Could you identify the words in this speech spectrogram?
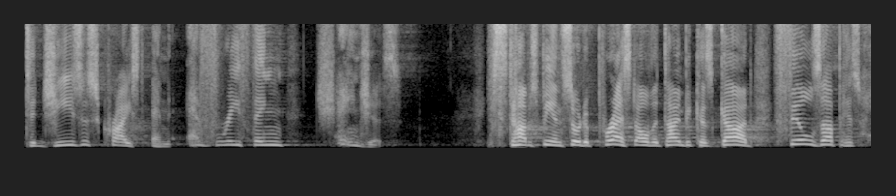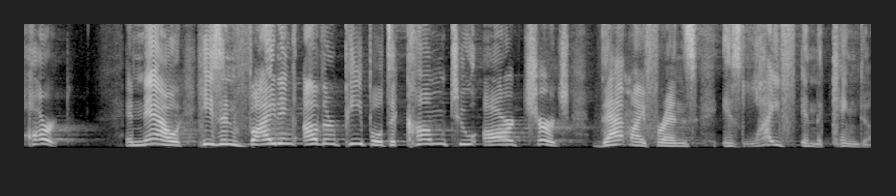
to Jesus Christ and everything changes. He stops being so depressed all the time because God fills up his heart. And now he's inviting other people to come to our church. That, my friends, is life in the kingdom.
